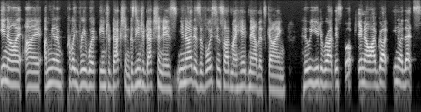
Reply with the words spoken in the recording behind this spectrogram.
you know, I, I I'm going to probably rework the introduction because the introduction is, you know, there's a voice inside my head now that's going, "Who are you to write this book?" You know, I've got, you know, that's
